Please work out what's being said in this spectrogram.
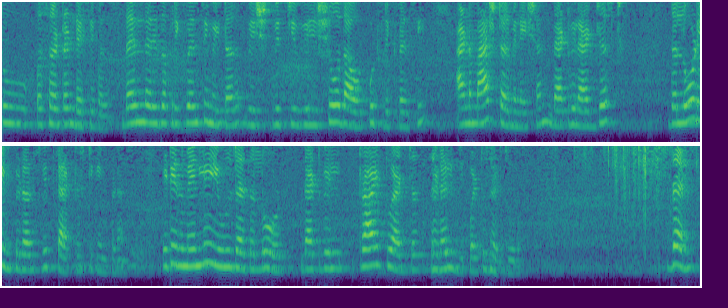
to a certain decibel. Then there is a frequency meter which, which will show the output frequency and a match termination that will adjust the load impedance with characteristic impedance. It is mainly used as a load that will try to adjust ZL is equal to Z0. Then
